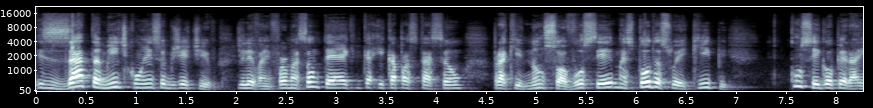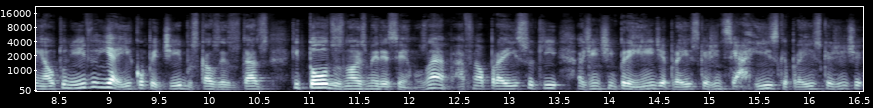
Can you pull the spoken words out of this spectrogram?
exatamente com esse objetivo, de levar informação técnica e capacitação para que não só você, mas toda a sua equipe consiga operar em alto nível e aí competir, buscar os resultados que todos nós merecemos. Né? Afinal, para isso que a gente empreende, é para isso que a gente se arrisca, para isso que a gente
